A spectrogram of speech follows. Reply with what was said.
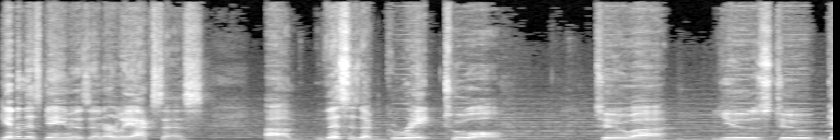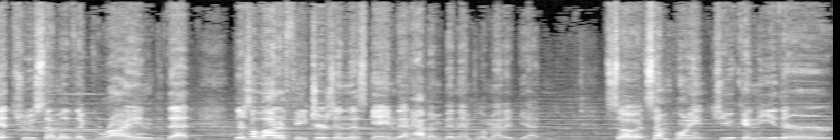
given this game is in early access um, this is a great tool to uh, use to get through some of the grind that there's a lot of features in this game that haven't been implemented yet. So at some point you can either,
